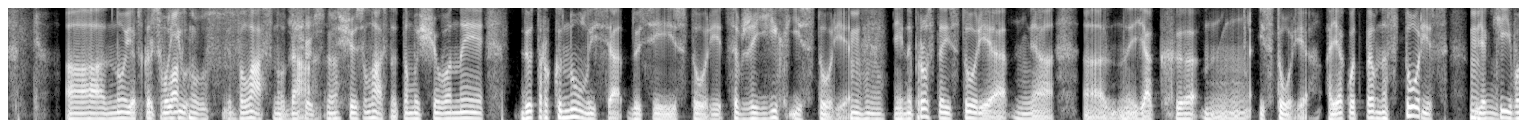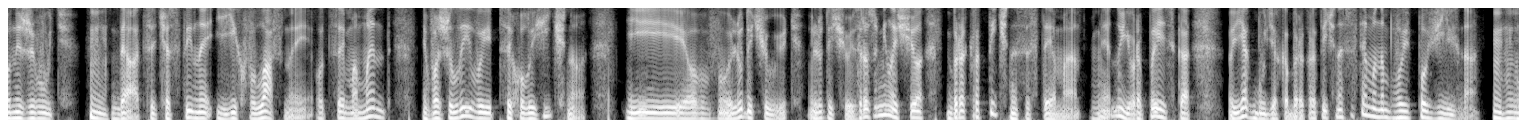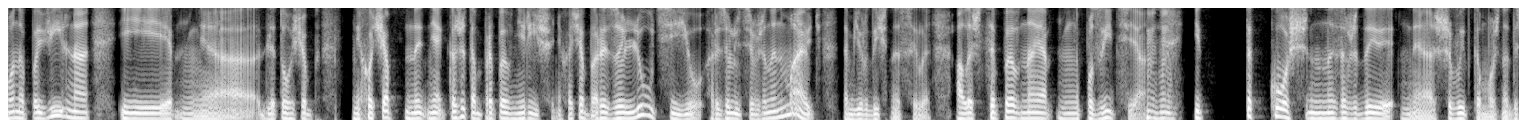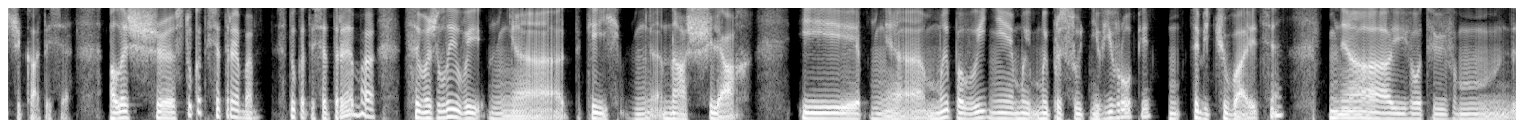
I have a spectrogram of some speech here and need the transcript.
а, ну, я б сказав, свою власну, власну да, щось, да? щось власне, тому що вони доторкнулися до цієї історії. Це вже їх історія. Угу. І не просто історія а, як історія, а як от певна сторіс, в якій вони живуть. Mm. Да, Це частина їх власної. Оцей момент важливий психологічно, і люди чують. люди чують. Зрозуміло, що бюрократична система, ну, європейська, як будь-яка бюрократична система, вона повільна. Mm-hmm. Вона повільна і для того, щоб хоча б не, не кажу там про певні рішення, хоча б резолюцію, а резолюції вже не мають там юридичної сили, але ж це певна позиція. Угу. І також не завжди е, швидко можна дочекатися. Але ж е, стукатися треба. Стукатися треба, це важливий а, е, такий наш шлях. і ми повинні, ми, ми присутні в Європі. Це відчувається. І от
